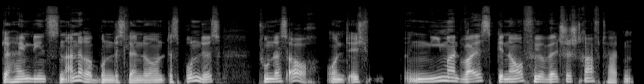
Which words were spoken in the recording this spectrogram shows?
Geheimdiensten anderer Bundesländer und des Bundes tun das auch. Und ich, niemand weiß genau für welche Straftaten.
